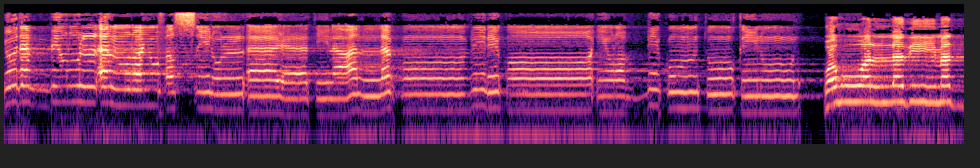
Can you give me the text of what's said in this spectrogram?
يدبر الأمر يفصل الآيات لعلكم بلقاء ربكم توقنون. وهو الذي مد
